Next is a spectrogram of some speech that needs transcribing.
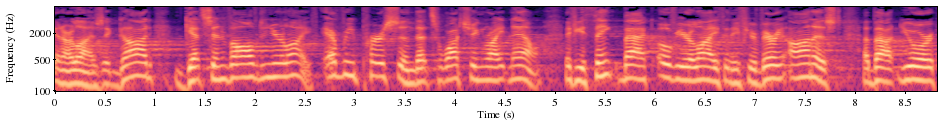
in our lives, that God gets involved in your life. Every person that's watching right now, if you think back over your life and if you're very honest about your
